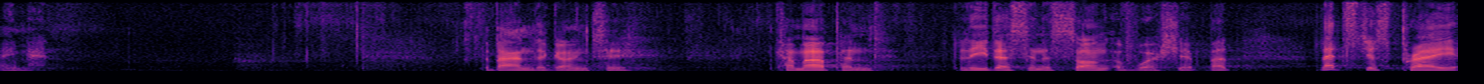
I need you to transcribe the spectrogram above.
Amen. The band are going to come up and lead us in a song of worship, but let's just pray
